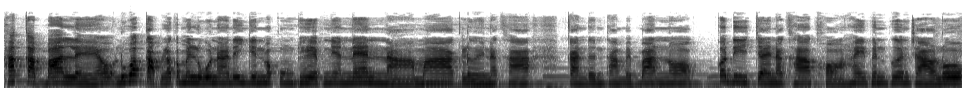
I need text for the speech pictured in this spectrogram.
ถ้ากลับบ้านแล้วรู้ว่ากลับแล้วก็ไม่รู้นะ ได้ยินมากรุงเทพเนี่ยแน่นหนามากเลยนะคะ การเดินทางไปบ้านนอก ก็ดีใจนะคะ ขอให้เพื่อนๆชาวโลก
